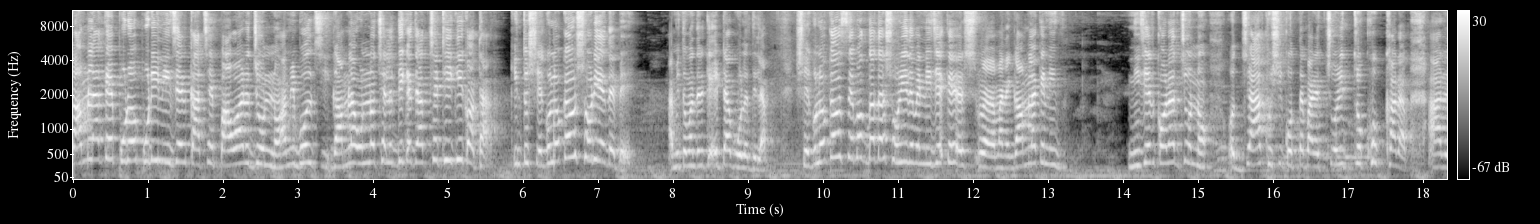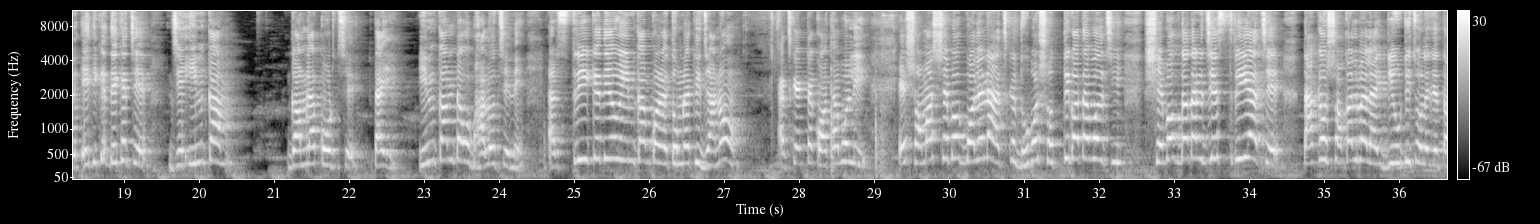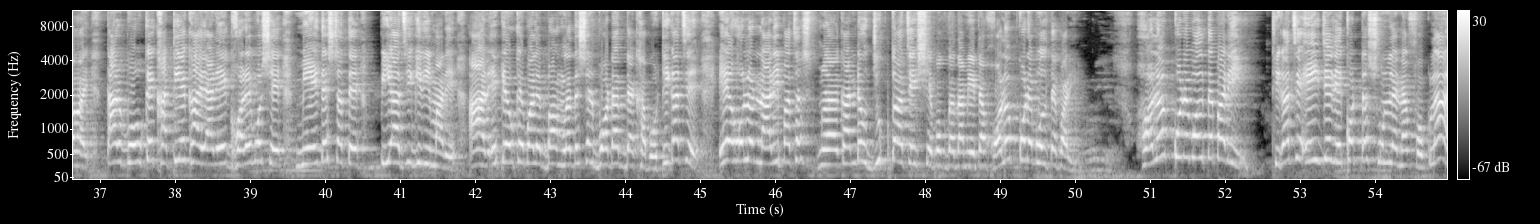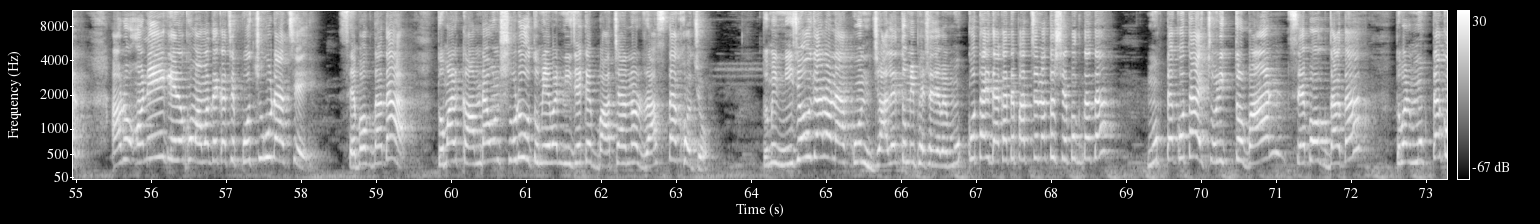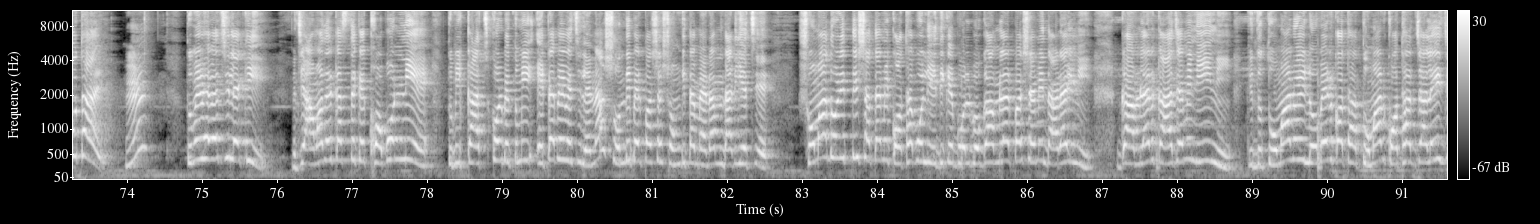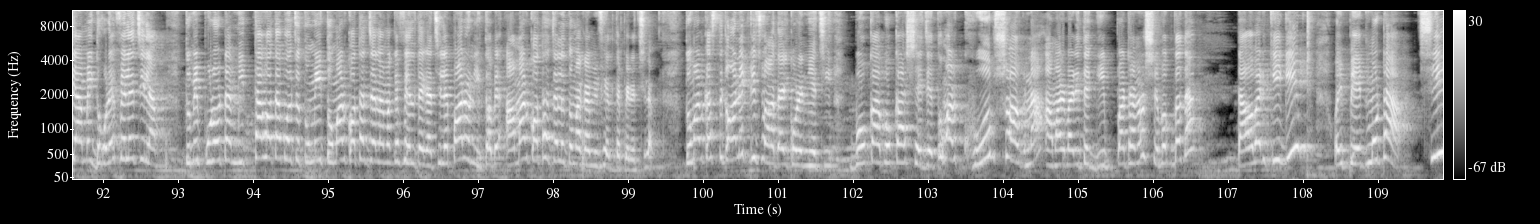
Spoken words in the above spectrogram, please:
গামলাকে পুরোপুরি নিজের কাছে পাওয়ার জন্য, আমি বলছি, গামলা অন্য ছেলের দিকে যাচ্ছে ঠিকই কথা, কিন্তু সেগুলোকেও সরিয়ে দেবে। আমি তোমাদেরকে এটা বলে দিলাম। সেগুলোকেও সেবক দাদা সরিয়ে দেবে নিজেকে মানে গামলাকে নিজের করার জন্য ও যা খুশি করতে পারে, চরিত্র খুব খারাপ। আর এদিকে দেখেছে যে ইনকাম গামলা করছে। তাই ইনকামটাও ভালো চেনে। আর স্ত্রীকে দিয়েও ইনকাম করায় তোমরা কি জানো? আজকে একটা কথা বলি। এ সমাজসেবক বলে না, আজকে ধ্রুব সত্যি কথা বলছি। সেবক দাদার যে স্ত্রী আছে, তাকেও সকালবেলায় ডিউটি চলে যেতে হয়। তার বউকে খাটিয়ে খায় আর এ ঘরে বসে মেয়েদের সাথে পিয়াজিগিরি মারে। আর একে ওকে বলে, বাংলাদেশের বর্ডার দেখাবো। ঠিক আছে? এ হলো নারী পাচার কাণ্ডেও যুক্ত আছে এই সেবক দাদা। আমি এটা হলপ করে বলতে পারি। হলপ করে বলতে পারি। ঠিক আছে, এই যে রেকর্ডটা শুনলে না ফোকলার? আরও অনেক এরকম আমাদের কাছে প্রচুর আছে। সেবক দাদা, তোমার কাম ডাউন শুরু, তুমি এবার নিজেকে বাঁচানোর রাস্তা খোঁজো। তুমি নিজেও জানো না কোন জালে তুমি ফেসে যাবে। মুখ কোথায় দেখাতে পারছে না তো সেবক দাদা? মুখটা কোথায়? চরিত্রবান সেবক দাদা? তোমার মুখটা কোথায়? হুম? তুমি ভেবেছিলে কি? যে আমাদের কাছ থেকে খবর নিয়ে তুমি কাজ করবে, তুমি এটা ভেবেছিলে না? সন্দীপের পাশে সঙ্গীতা ম্যাডাম দাঁড়িয়েছে। সোমা ধরিত্রীর সাথে আমি কথা বলি, এদিকে বলব, গামলার পাশে আমি দাঁড়াইনি, গামলার কাজ আমি নিইনি। কিন্তু তোমার ওই লোভের কথা, তোমার কথার জালেই যে আমি ধরে ফেলেছিলাম, তুমি পুরোটা মিথ্যা কথা বলছো, তুমি তোমার কথার জালে আমাকে ফেলতে গেছিলে, পারোনি। তবে আমার কথার জালে তোমাকে আমি ফেলতে পেরেছিলাম। তোমার কাছ থেকে অনেক কিছু আদায় করে নিয়েছি। বোকা বোকা সেজে, তোমার খুব শখ না আমার বাড়িতে গিফট পাঠানোর, সেবক দাদা? তাও আবার কি গিফট ওই পেট মোটা, ছি,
